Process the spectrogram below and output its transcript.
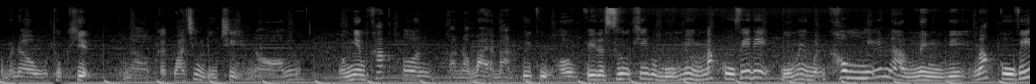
và bắt đầu thực hiện uh, cái quá trình điều trị nó nó nghiêm khắc hơn và nó bài bản quy củ hơn. Vì thật sự khi mà bố mình mắc covid ý bố mình vẫn không nghĩ là mình bị mắc covid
